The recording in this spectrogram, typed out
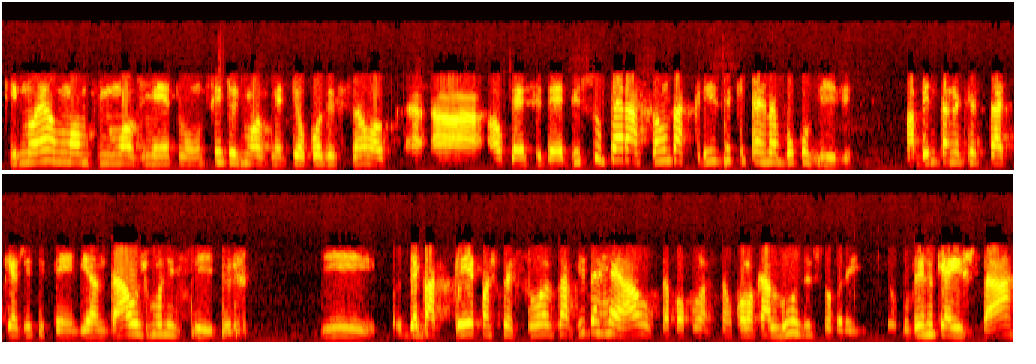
que não é um movimento, um simples movimento de oposição ao, a, ao PSD, é de superação da crise que Pernambuco vive, sabendo da necessidade que a gente tem de andar os municípios, de debater com as pessoas a vida real da população, colocar luzes sobre isso. O governo que aí está,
